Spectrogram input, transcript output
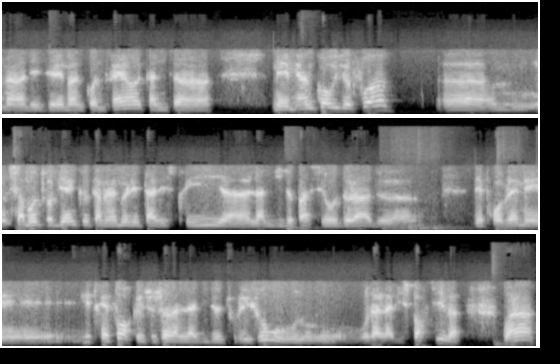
on a des éléments contraires, quand euh, mais, mais encore une fois, euh, ça montre bien que quand même l'état d'esprit, euh, l'envie de passer au-delà de des problèmes est, est très fort, que ce soit dans la vie de tous les jours ou, ou dans la vie sportive. Voilà.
